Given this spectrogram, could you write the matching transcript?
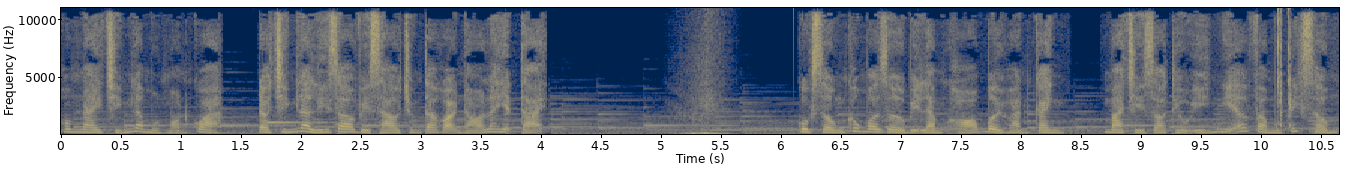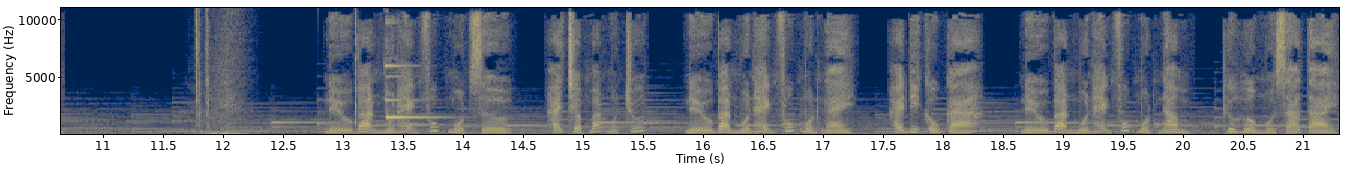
hôm nay chính là một món quà, đó chính là lý do vì sao chúng ta gọi nó là hiện tại. Cuộc sống không bao giờ bị làm khó bởi hoàn cảnh, mà chỉ do thiếu ý nghĩa và mục đích sống. Nếu bạn muốn hạnh phúc một giờ, hãy chợp mắt một chút. Nếu bạn muốn hạnh phúc một ngày, hãy đi câu cá. Nếu bạn muốn hạnh phúc một năm, thừa hưởng một gia tài.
